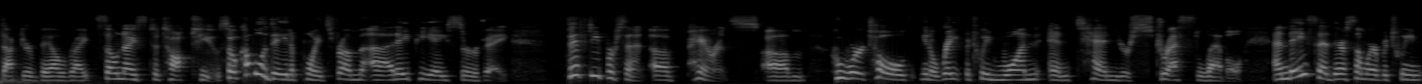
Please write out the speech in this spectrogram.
Dr. Vaile Wright, so nice to talk to you. So, a couple of data points from uh, an APA survey. 50% of parents um, who were told, you know, rate between one and 10 your stress level. And they said they're somewhere between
